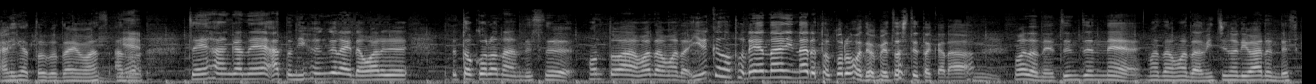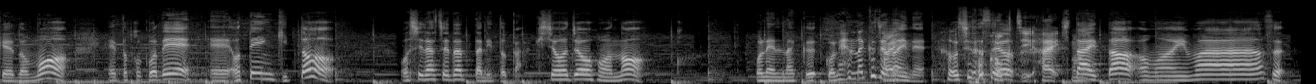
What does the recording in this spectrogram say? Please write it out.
ありがとうございます。あの前半がねあと2分ぐらいで終わるところなんです。本当はまだまだイルカのトレーナーになるところまでを目指してたから、うん。まだね全然ねまだまだ道のりはあるんですけれども、えっとここで、えーお天気とお知らせだったりとか気象情報のご連絡。ご連絡じゃないね、お知らせをしたいと思います。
